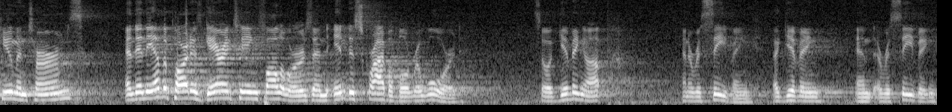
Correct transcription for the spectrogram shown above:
human terms, and then the other part is guaranteeing followers an indescribable reward. So a giving up and a receiving, a giving and a receiving.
